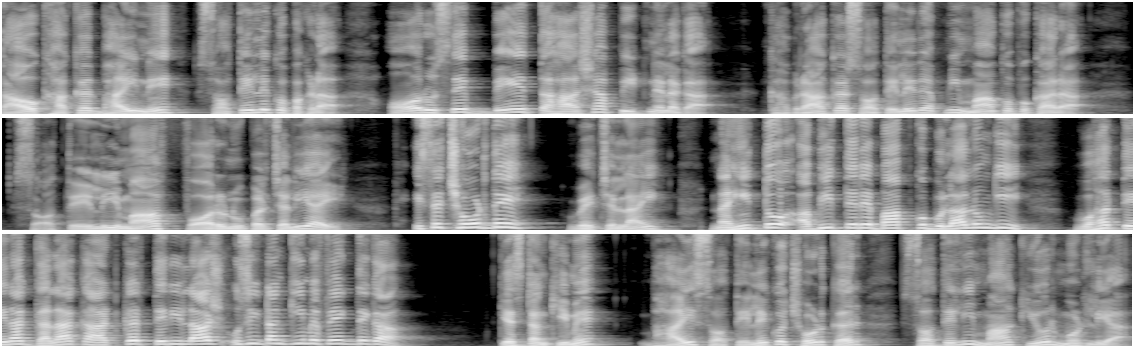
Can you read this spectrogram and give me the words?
ताव खाकर भाई ने सौतेले को पकड़ा और उसे बेतहाशा पीटने लगा। घबराकर सौतेले ने अपनी माँ को पुकारा। सौतेली माँ फ़ौरन ऊपर चली आई। इसे छोड़ दे, वे चिल्लाई। नहीं तो अभी तेरे बाप को बुला लूँगी। वह तेरा गला काटकर तेरी लाश उसी टंकी में फेंक देगा। किस टंकी में? भाई सौतेले को छोड़कर सौतेली माँ की ओर मुड़ लिया।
